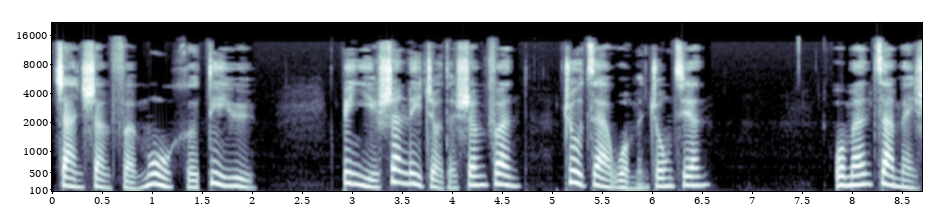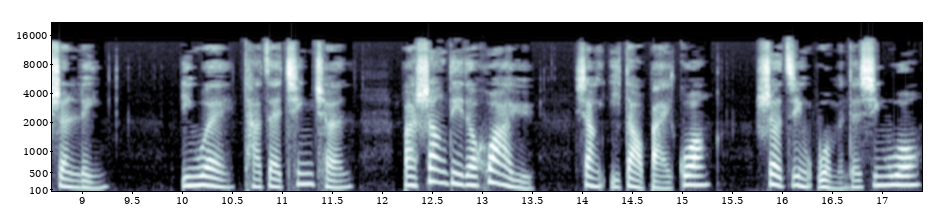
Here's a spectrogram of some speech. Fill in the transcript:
战胜坟墓和地狱，并以胜利者的身份住在我们中间。我们赞美圣灵，因为他在清晨把上帝的话语像一道白光射进我们的心窝，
